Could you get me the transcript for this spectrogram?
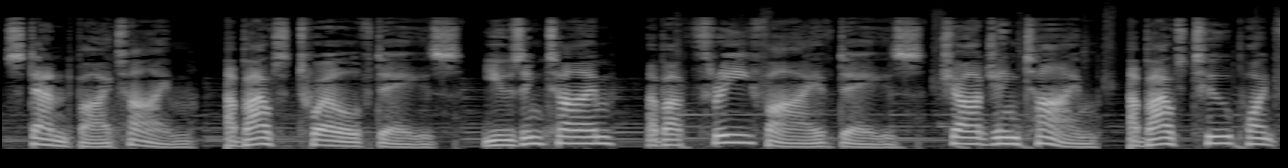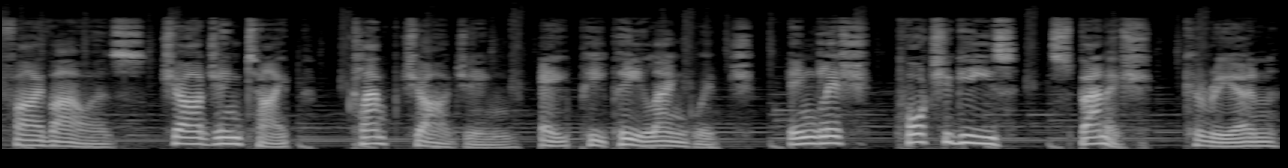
standby time, about 12 days, using time, about 3-5 days, charging time, about 2.5 hours, charging type, clamp charging, app language, English, Portuguese, Spanish, Korean,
